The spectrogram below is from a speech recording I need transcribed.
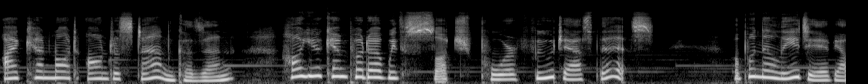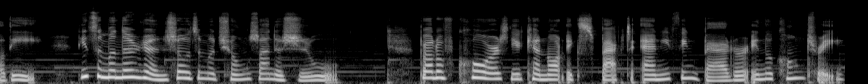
：“I cannot understand, cousin how you can put up with such poor food as this。”我不能理解，表弟。你怎么能忍受这么穷酸的食物？But of course, you cannot expect anything better in the country.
